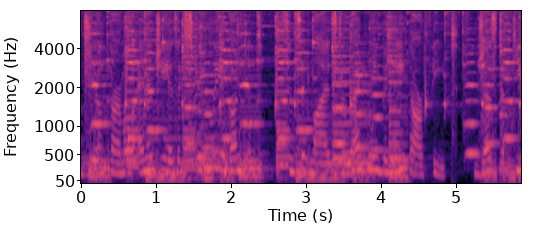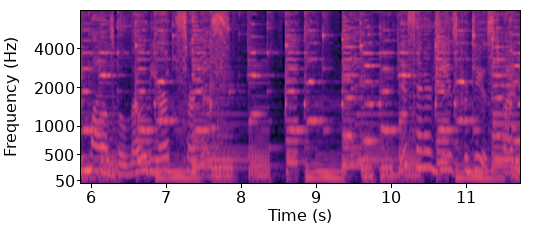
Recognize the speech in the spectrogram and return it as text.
Geothermal energy is extremely abundant, since it lies directly beneath our feet, just a few miles below the Earth's surface. This energy is produced by the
